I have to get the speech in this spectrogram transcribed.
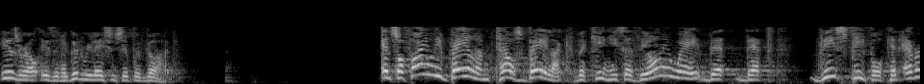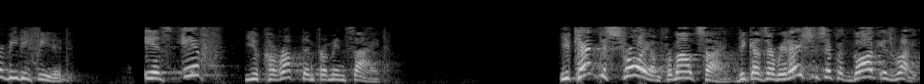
Israel is in a good relationship with God. And so finally Balaam tells Balak, the king, he says, the only way that, that these people can ever be defeated is if you corrupt them from inside. You can't destroy them from outside because their relationship with God is right.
